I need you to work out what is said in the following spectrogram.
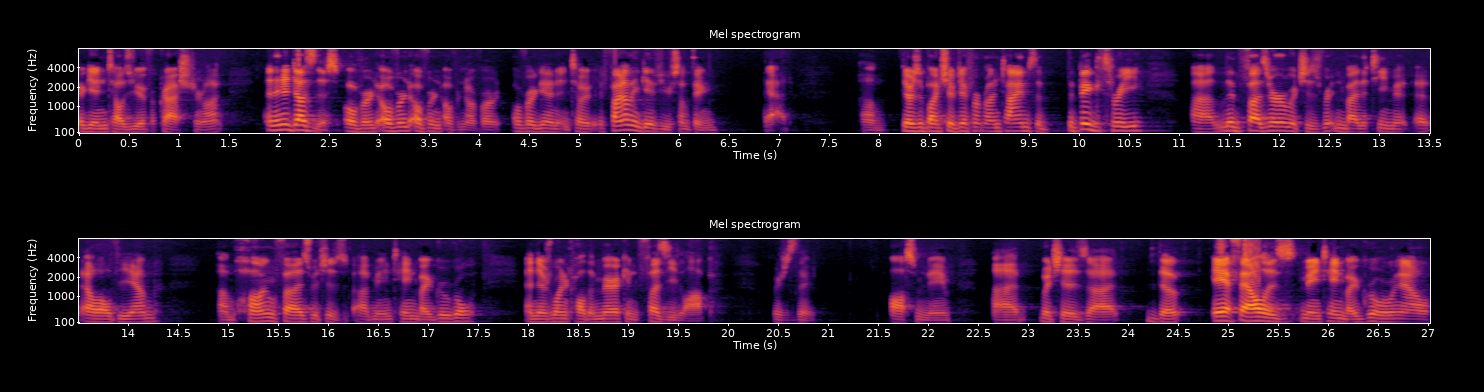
again, tells you if it crashed or not. And then it does this over and over and over and over and over, over again until it finally gives you something bad. Um, there's a bunch of different runtimes. The, the big three, uh, libfuzzer, which is written by the team at, at LLVM, um, honggfuzz, which is uh, maintained by Google, and there's one called American Fuzzy Lop, which is the awesome name, uh, which is uh, the AFL is maintained by Google now.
